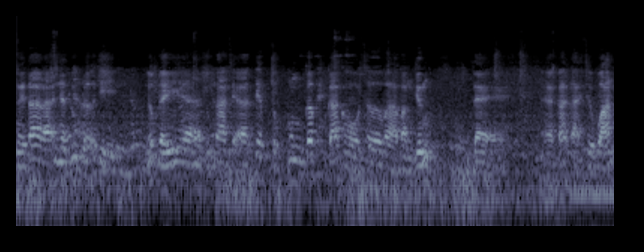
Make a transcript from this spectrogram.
người ta đã nhận giúp đỡ thì lúc đấy à, chúng ta sẽ tiếp tục cung cấp các hồ sơ và bằng chứng để à, các đại sứ quán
